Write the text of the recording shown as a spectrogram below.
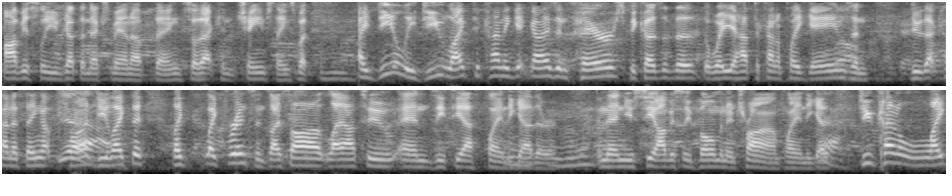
obviously you've got the next man up thing, so that can change things. But mm-hmm. ideally, do you like to kind of get guys in pairs because of the, the way you have to kind of play games and do that kind of thing up front? Yeah. Do you like the like like for instance, I saw Laiatu and ZTF playing mm-hmm. together, mm-hmm. and then you see obviously Bowman and Tryon playing together. Yeah. Do you kind of like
